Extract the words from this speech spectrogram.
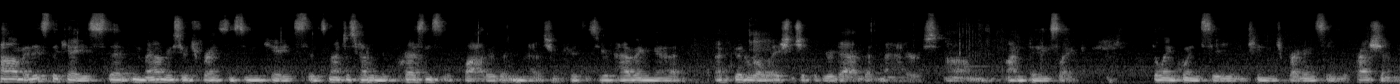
um, it is the case that my own research, for instance, indicates that it's not just having the presence of the father that matters for kids; it's sort of having a, a good relationship with your dad that matters um, on things like delinquency, teenage pregnancy, and depression.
